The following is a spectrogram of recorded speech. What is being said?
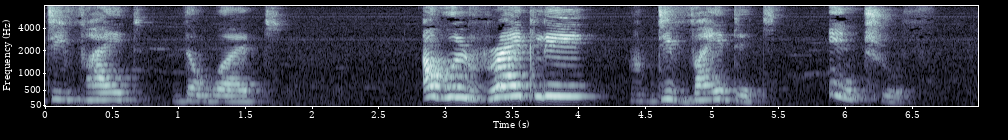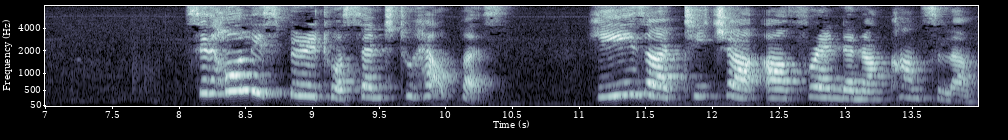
divide the word. I will rightly divide it in truth. See, the Holy Spirit was sent to help us. He is our teacher, our friend, and our counselor.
